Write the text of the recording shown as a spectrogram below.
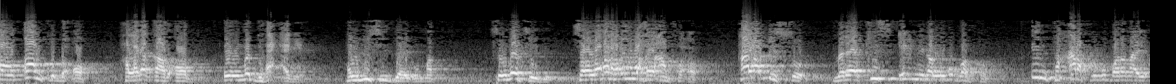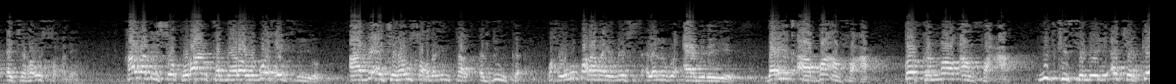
oonqoonku dhaco ha laga qaado ooda ee ummaddu ha cageen ha lagu sii daayo ummadda soo ma soo lama rabo in wax la anfaco. Hala dhiso maraakiis cilmiga lagu barto. Inta xaraf lagu baranayo ajir ha u socdeen hala dhiso qur'aanka meelo lagu xifdiyo aabbe ajir ha u socda inta adduunka. Wax lagu baranayo meeshaas alle lagu caabudaye dariiq aabba anfaca qofka nool anfaca midkii sameeyey ajar ka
